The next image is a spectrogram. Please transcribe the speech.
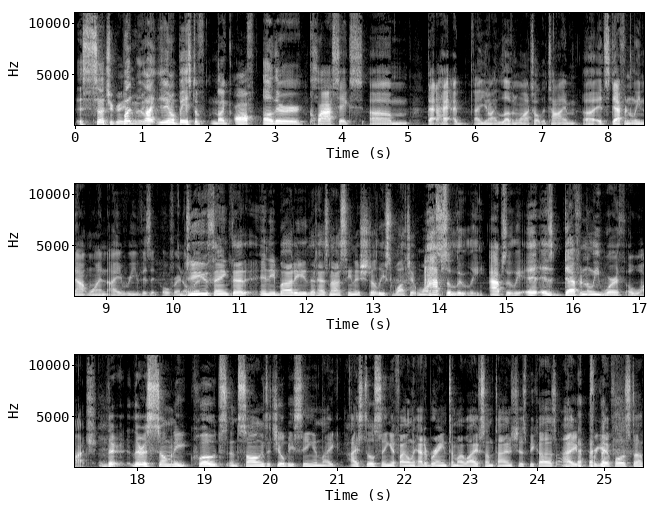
it's such a great but movie. like you know, based of like off other classics um, that I, I, I you know I love and watch all the time. Uh, it's definitely not one I revisit over and do over. Do you think that anybody that has not seen it should at least watch it once? Absolutely, absolutely. It is definitely worth a watch. There, there is so many quotes and songs that you'll be singing. Like I still sing "If I Only Had a Brain" to my wife sometimes, just because I forgetful of stuff.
